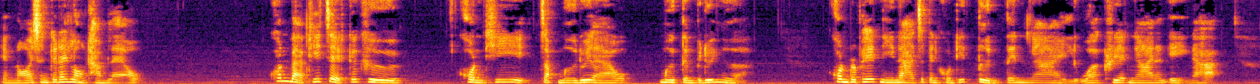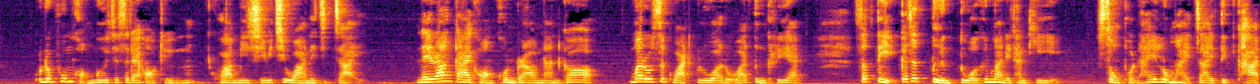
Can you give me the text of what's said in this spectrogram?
อย่างน้อยฉันก็ได้ลองทำแล้ว คนแบบที่ 7 ก็คือ คนที่จับมือด้วยแล้ว มือเต็มไปด้วยเหงื่อ คนประเภทนี้นะคะจะเป็นคนที่ตื่นเต้นง่าย หรือว่าเครียดง่ายนั่นเองนะคะ อุณหภูมิของมือจะแสดงออกถึงความมีชีวิตชีวาในจิตใจ ในร่างกายของคนเรานั้นก็เมื่อรู้สึกหวาดกลัวหรือว่าตึงเครียด สติก็จะตื่นตัวขึ้นมาในทันที ส่งผลให้ลมหายใจติดขัด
